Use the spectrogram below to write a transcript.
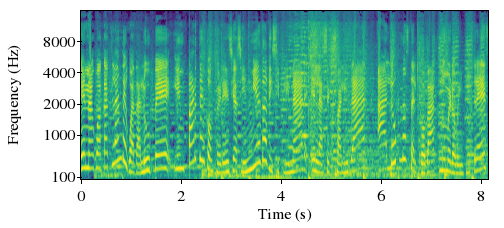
En Aguacatlán de Guadalupe imparten conferencias sin miedo a disciplinar en la sexualidad a alumnos del COVAC número 23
